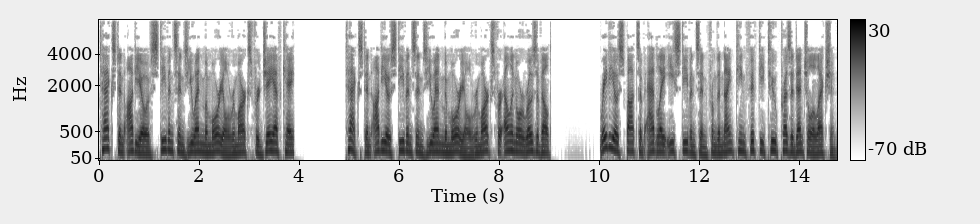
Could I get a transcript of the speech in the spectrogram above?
Text and audio of Stevenson's UN Memorial remarks for JFK Text and audio Stevenson's UN Memorial remarks for Eleanor Roosevelt Radio spots of Adlai E. Stevenson from the 1952 presidential election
